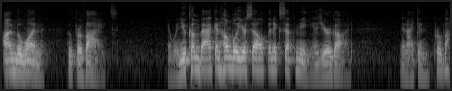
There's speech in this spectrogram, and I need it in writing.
I'm the one who provides. And when you come back and humble yourself and accept me as your God, then I can provide.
